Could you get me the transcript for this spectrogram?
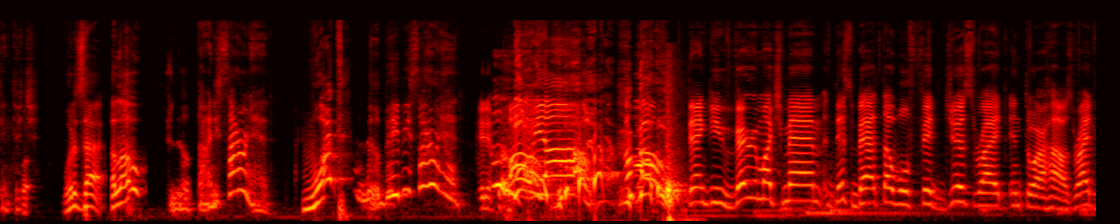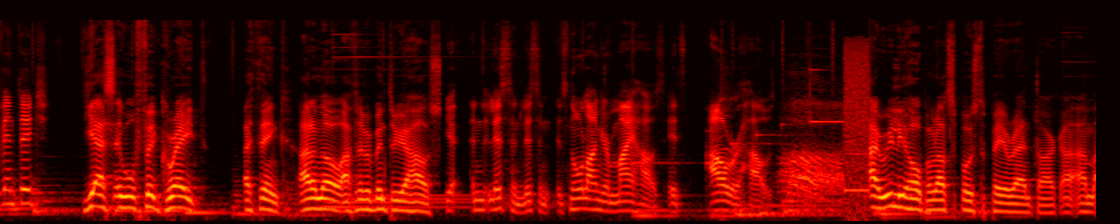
Vyntage. What is that? Hello? A little tiny siren head. What? A little baby siren head. Oh, yeah! No! Oh, thank you very much, ma'am. This beta will fit just right into our house, right, Vyntage? Yes, it will fit great. I think. I don't know. I've never been to your house. Yeah, and listen, listen. It's no longer my house. It's our house. I really hope I'm not supposed to pay rent, Dark. I, am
